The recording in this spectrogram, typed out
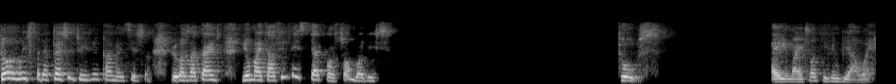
Don't wait for the person to even come and say so. Because at times you might have even stepped on somebody's toes and you might not even be aware.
